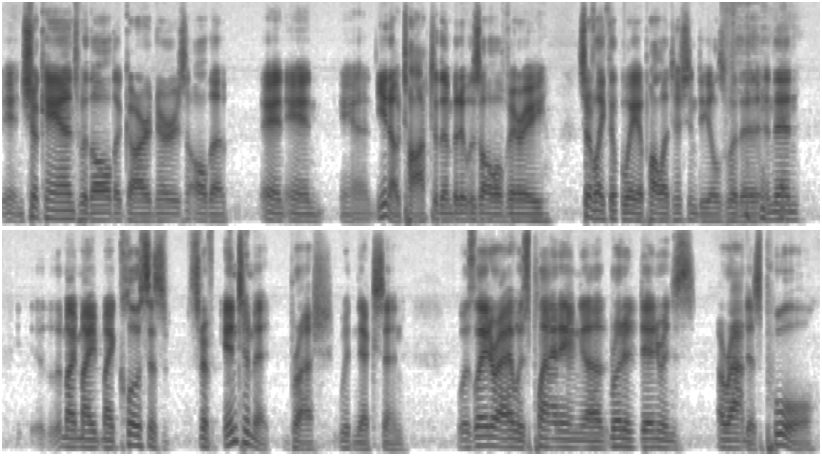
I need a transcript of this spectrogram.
and shook hands with all the gardeners all the and and and you know talked to them but it was all very sort of like the way a politician deals with it and then my, my my closest sort of intimate brush with nixon was later i was planting uh, rhododendrons around his pool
